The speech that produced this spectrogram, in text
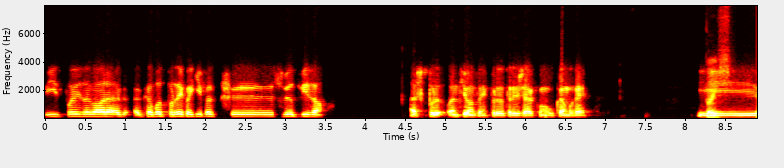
e depois agora acabou de perder com a equipa que subiu de divisão. Acho que anteontem perdeu 3-0 com o Cambrai. E,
